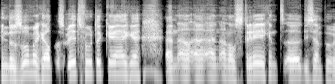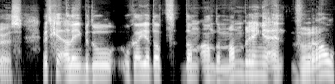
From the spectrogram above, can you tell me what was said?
in de zomer gaat de zweetvoeten krijgen en, en, en, en als het regent, uh, die zijn poreus. Weet je, alleen, ik bedoel, hoe ga je dat dan aan de man brengen? En vooral,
